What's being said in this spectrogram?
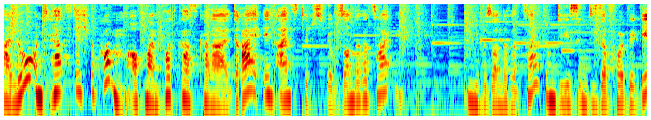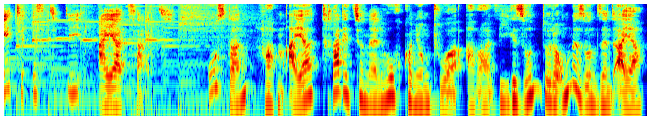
Hallo und herzlich willkommen auf meinem Podcast-Kanal 3 in 1 Tipps für besondere Zeiten. Die besondere Zeit, um die es in dieser Folge geht, ist die Eierzeit. Ostern haben Eier traditionell Hochkonjunktur, aber wie gesund oder ungesund sind Eier?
